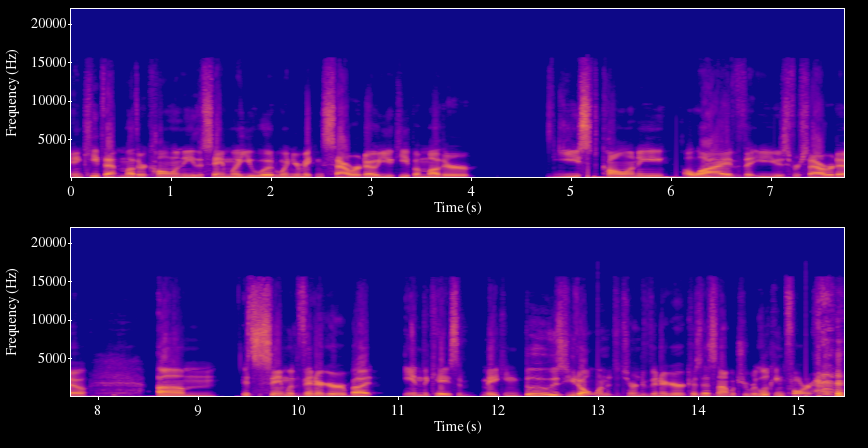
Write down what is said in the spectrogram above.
and keep that mother colony the same way you would when you're making sourdough. You keep a mother yeast colony alive that you use for sourdough. Um, it's the same with vinegar, but in the case of making booze, you don't want it to turn to vinegar because that's not what you were looking for.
